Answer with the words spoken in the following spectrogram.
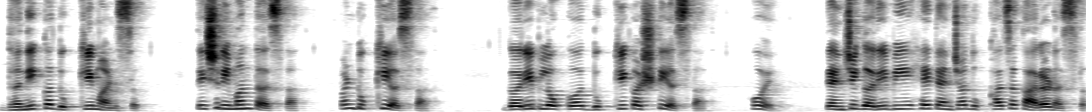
धनिक दुःखी माणसं. ते श्रीमंत असतात पण दुःखी असतात. गरीब लोक दुःखी कष्टी असतात. होय त्यांची गरिबी हे त्यांच्या दुःखाचं कारण असतं.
